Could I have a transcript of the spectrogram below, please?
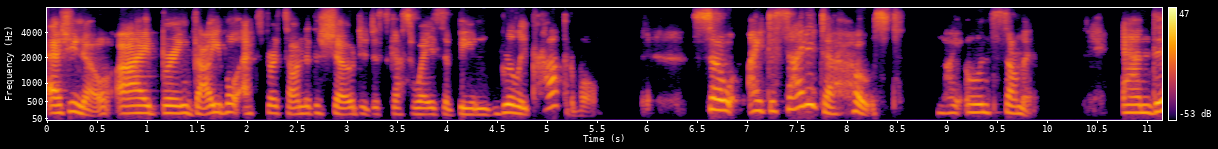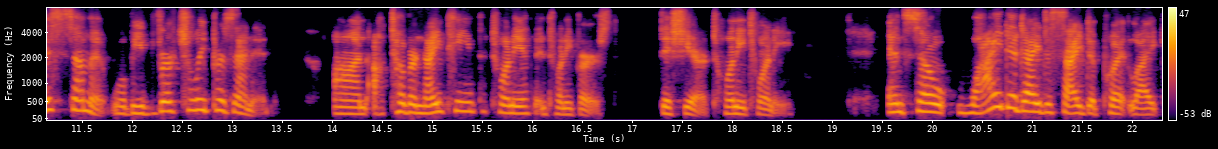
as you know, I bring valuable experts onto the show to discuss ways of being really profitable. So I decided to host my own summit. And this summit will be virtually presented on October 19th, 20th, and 21st this year, 2020. And so, why did I decide to put like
